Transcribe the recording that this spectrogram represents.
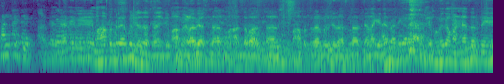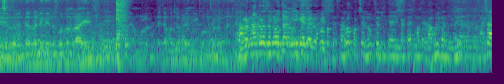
सांगतील ते? नेहमी महापत्रकार परिषद असतात. त्यांचे महामेळावे असतात महासभा असतात महापत्रकार परिषद असतात. त्यांना घेण्याचा अधिकार आहे. त्यांची भूमिका मांडण्याचं ते त्यासाठी ते स्वतंत्र आहे. त्यामुळे त्याच्याबद्दल काही मी बोलू शकत नाही. सर्व पक्ष लोकसभेची तयारी करतायत मात्र राहुल गांधी अशा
